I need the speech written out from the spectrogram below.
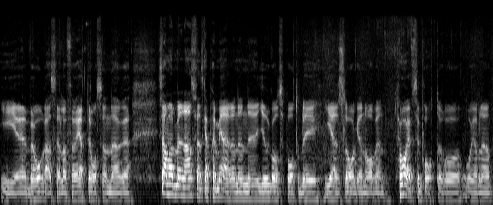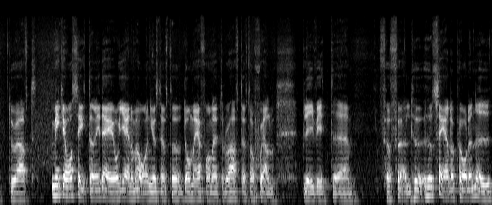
i eh, våras eller för ett år sedan när eh, i samband med den allsvenska premiären en eh, Djurgårdssupporter blev ihjälslagen av en HF-supporter. Och, och jag menar, du har haft mycket åsikter i det och genom åren just efter de erfarenheter du har haft efter att själv blivit eh, förföljd. Hur, hur ser du på det nu?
